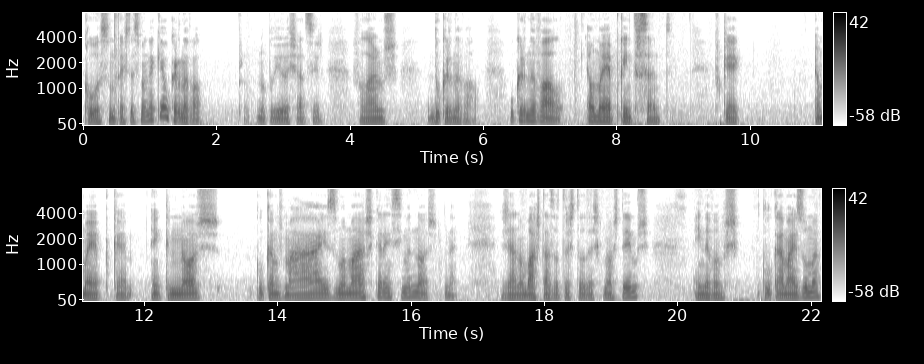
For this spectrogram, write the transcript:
com o assunto desta semana que é o Carnaval. Pronto, não podia deixar de ser falarmos do Carnaval. O Carnaval é uma época interessante porque é, é uma época em que nós colocamos mais uma máscara em cima de nós. Não é? Já não basta as outras todas que nós temos, ainda vamos colocar mais uma,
